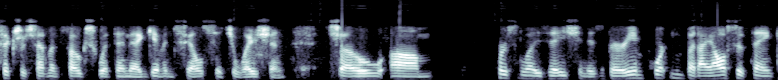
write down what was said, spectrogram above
six or seven folks within a given sales situation. So um, personalization is very important, but I also think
